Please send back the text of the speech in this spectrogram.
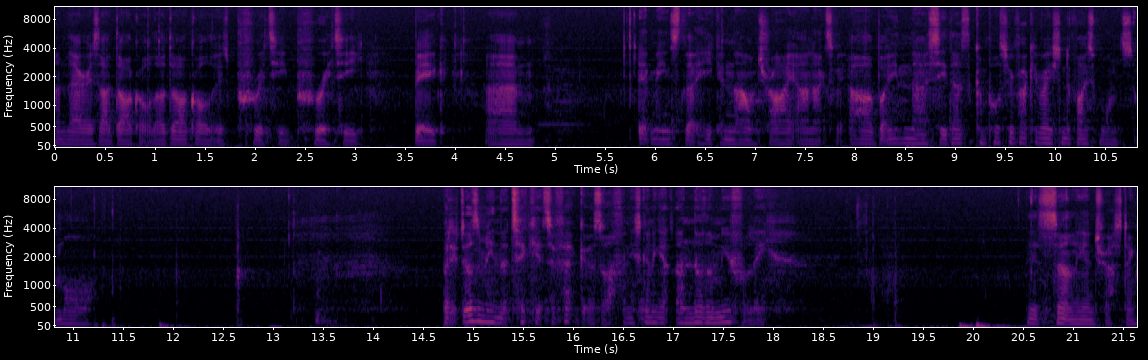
And there is our Dark Hole. Our Dark Hole is pretty, pretty big. Um, it means that he can now try and activate. Ah, oh, but there, see, there's the compulsory evacuation device once more. But it does mean that Ticket's effect goes off and he's going to get another Mewfeuille. It's certainly interesting.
